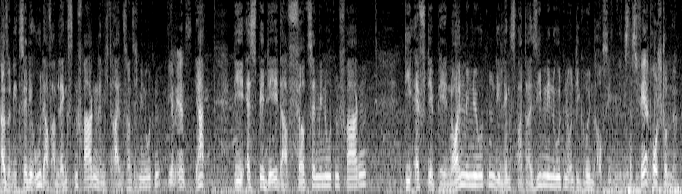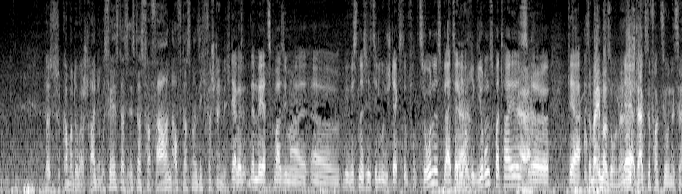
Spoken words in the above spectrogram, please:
Also die CDU darf am längsten fragen, nämlich 23 Minuten. wie im Ernst? Ja, die SPD darf 14 Minuten fragen, die FDP 9 Minuten, die Linkspartei 7 Minuten und die Grünen auch 7 Minuten. Ist das fair? Pro Stunde. Das kann man darüber streiten, ob es fair ist. Das ist das Verfahren, auf das man sich verständigt. Ja, aber wenn wir jetzt quasi mal, äh, wir wissen, dass die CDU die stärkste Fraktion ist, gleichzeitig Ja. auch Regierungspartei ist, Ja. äh, der Ist aber immer so, ne? Ja, die stärkste Fraktion ist ja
